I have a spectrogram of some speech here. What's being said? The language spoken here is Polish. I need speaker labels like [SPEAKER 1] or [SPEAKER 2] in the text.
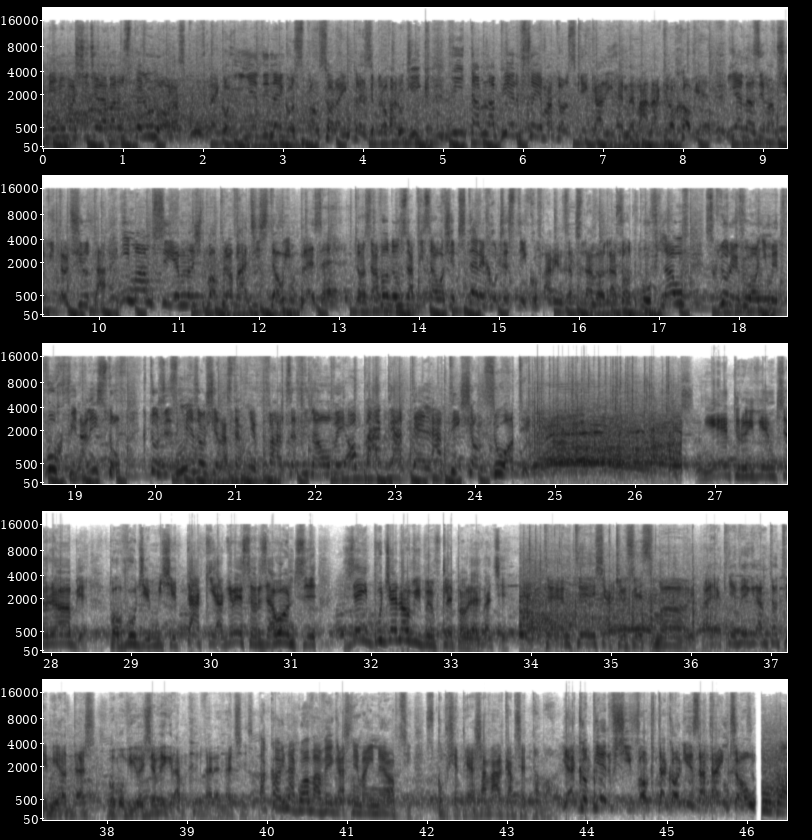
[SPEAKER 1] W imieniu właściciela baru Speluno oraz głównego i jedynego sponsora imprezy browaru Dzik witam na pierwszej amatorskiej gali MMA na Grochowie. Ja nazywam się Witold Śruta i mam przyjemność poprowadzić tą imprezę. Do zawodów zapisało się czterech uczestników, a więc zaczynamy od razu od półfinałów, z których wyłonimy dwóch finalistów, którzy zmierzą się następnie w walce finałowej o bagatela 1000 złotych.
[SPEAKER 2] Nie trój, wiem co robię. Po wódzie mi się taki agresor załączy, że i Budzianowi bym wklepał raz trzy. Ten tysiak już jest mój, a jak nie wygram, to ty mi oddasz, bo mówiłeś, że wygram, kurwa, trzy.
[SPEAKER 1] Spokojna głowa, wygasz, nie ma innej opcji. Skup się, pierwsza walka przed tobą. Jako pierwsi w oktagonie zatańczą
[SPEAKER 3] długo.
